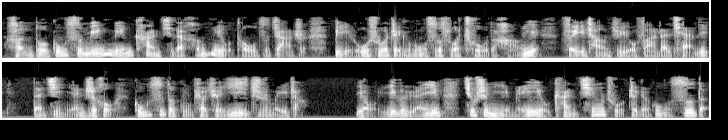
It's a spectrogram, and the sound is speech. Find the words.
很多公司明明看起来很有投资价值，比如说这个公司所处的行业非常具有发展潜力，但几年之后，公司的股票却一直没涨。有一个原因就是你没有看清楚这个公司的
